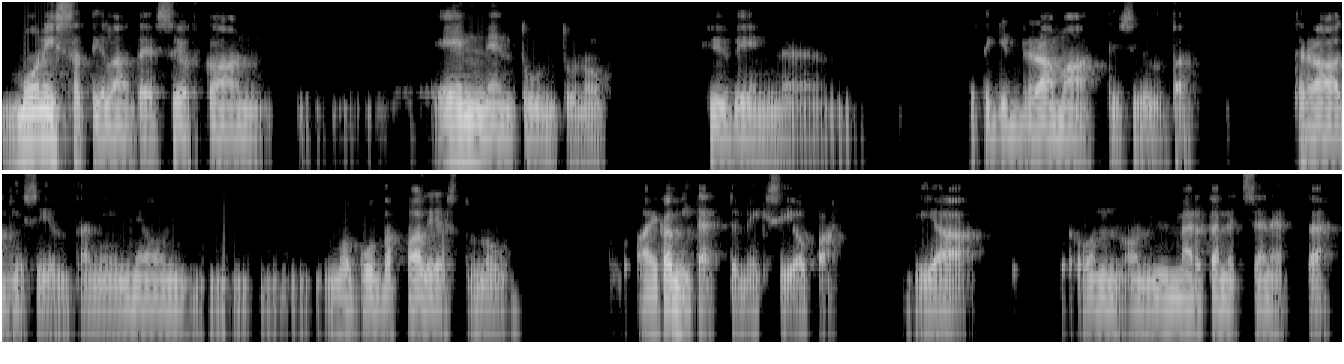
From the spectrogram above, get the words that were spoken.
monissa tilanteissa, jotka on ennen tuntunut hyvin jotenkin dramaattisilta, traagisilta, niin ne on lopulta paljastunut aika mitättömiksi jopa. Ja on, on ymmärtänyt sen, että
